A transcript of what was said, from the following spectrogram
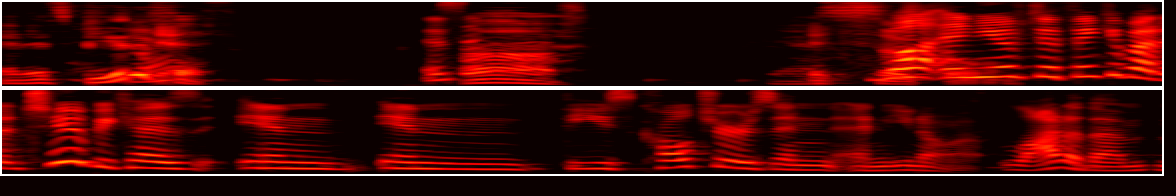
and it's beautiful. Yes. Isn't Ah, it? Yes. It's so well, cool. and you have to think about it too, because in in these cultures and and you know a lot of them,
